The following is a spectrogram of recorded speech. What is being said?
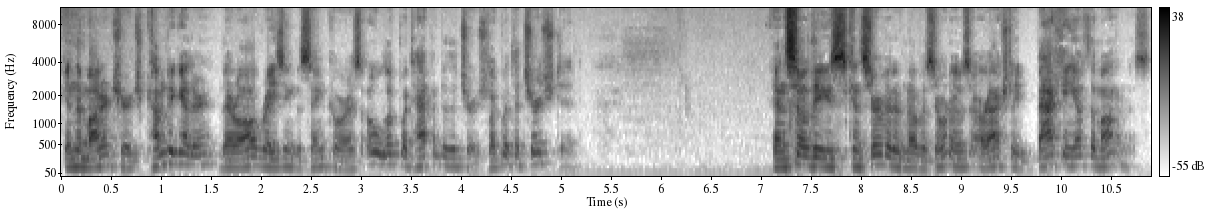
in the modern church come together. They're all raising the same chorus. Oh, look what happened to the church. Look what the church did. And so these conservative Novus Ordos are actually backing up the modernists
